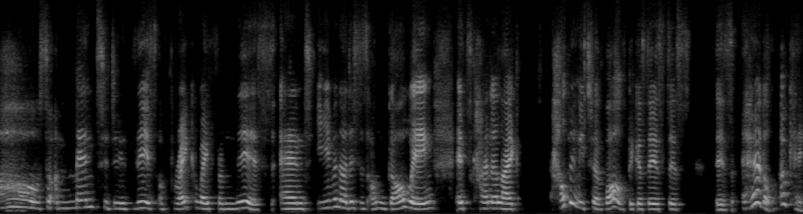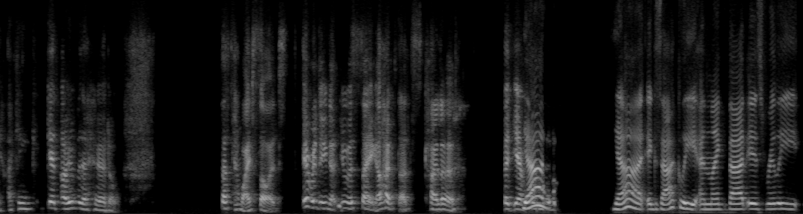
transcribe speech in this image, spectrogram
oh, so I'm meant to do this or break away from this. And even though this is ongoing, it's kind of like helping me to evolve because there's this there's a hurdle. Okay, I can get over the hurdle. That's how I saw it everything that you were saying. I hope that's kind of, but yeah. Yeah. Yeah, exactly. And like that is really,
